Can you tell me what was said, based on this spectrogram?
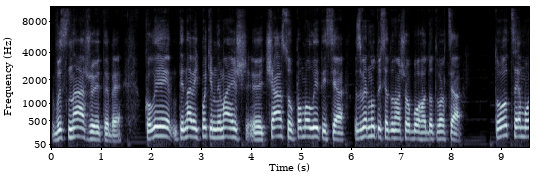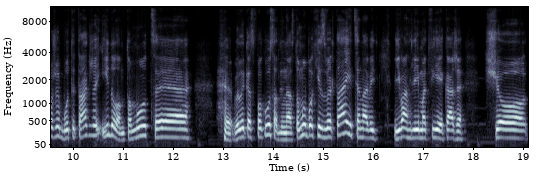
виснажує тебе, коли ти навіть потім не маєш е, часу помолитися, звернутися до нашого Бога, до Творця, то це може бути також ідолом. Тому це велика спокуса для нас. Тому Бог і звертається навіть в Євангелії Матвія, каже, що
